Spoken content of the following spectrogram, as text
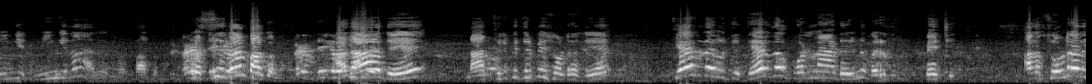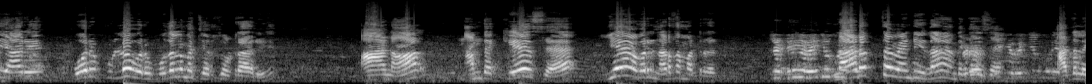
நீங்க நீங்க தான் அதை பார்க்கணும். தான் பார்க்கணும். அதாவது நான் திருப்பி திருப்பி சொல்றது தேர்தலுக்கு தேர்தல் கொண்டாடுன்னு வருது பேச்சு. அத சொல்றது யாரு? பொறுப்புள்ள ஒரு முதலமைச்சர் சொல்றாரு. ஆனால் அந்த கேஸ ஏன் அவர் நடத்த மாட்டாரு நடத்த வேண்டியதுதான் அந்த கேஸ. அதுல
